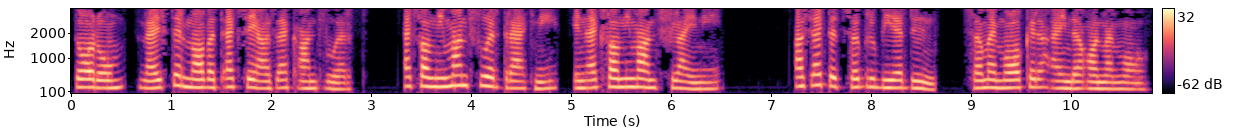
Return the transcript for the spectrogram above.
Daarom, luister na wat ik zeg als ik antwoord. Ik zal niemand voortrek nie, en ik zal niemand vlei nie. Als ik dit zou so probeer doen, zou mijn maker een einde aan mij maken.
